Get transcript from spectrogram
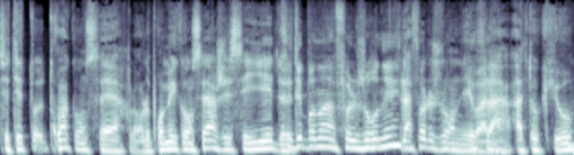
c'était trois concerts. Alors le premier concert, essayé de. C'était pendant la folle journée? La folle journée, voilà, à Tokyo.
